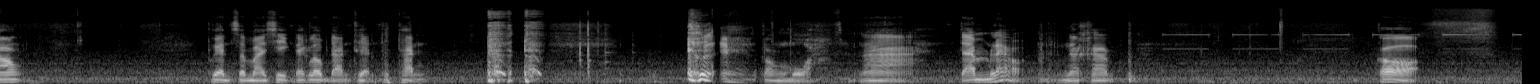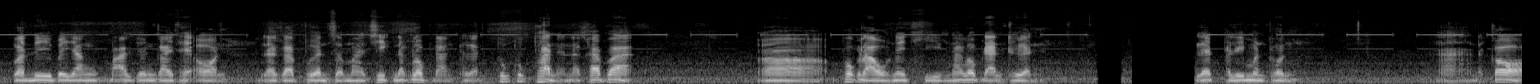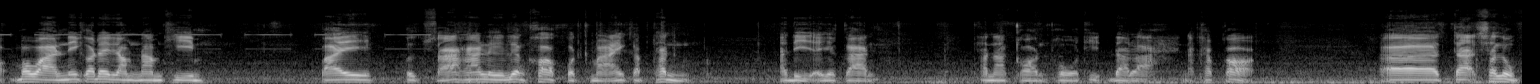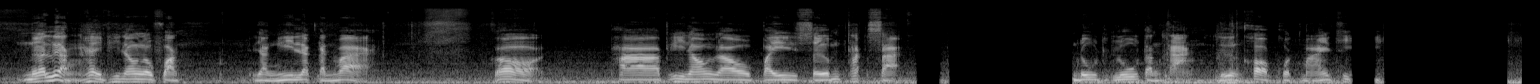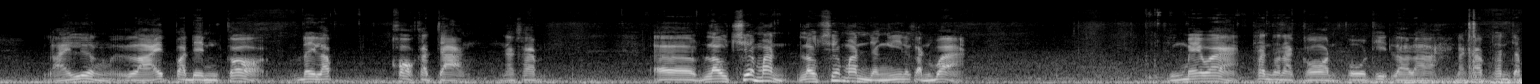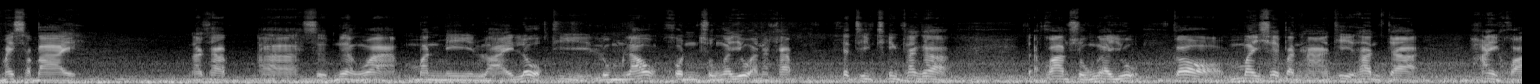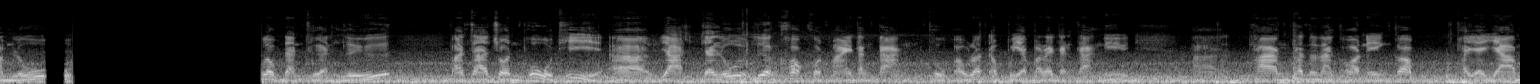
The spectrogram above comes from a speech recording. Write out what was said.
น้อง เพื่อนสมาชิกนักรบด่านเถื่อนทุกท่านกล้องมัวน่าจำแล้วนะครับ ก็วัสดีไปยังปากจังไกรไทยอ่อน และกับเพื่อนสมาชิกนักรบด่านเถื่อนทุกๆทท่านนะครับว่าอ่าพวกเราในทีมนักรบด่านเถื่อน และปริมณฑล อ่าแล้วก็เมื่อวานนี้ก็ได้นำนำทีม ไปปรึกษาหารือเรื่องข้อกฎหมายกับท่านอดีตอายการ ธนากรโพธิดารานะครับก็จะสรุปเนื้อเรื่องให้พี่น้องเราฟังอย่างนี้แล้วกันว่า ก็พาพี่น้องเราไปเสริมทักษะ ดูรู้ต่างๆ เรื่องข้อกฎหมายที่ หลายเรื่องหลายประเด็นก็ได้รับข้อกระจ่างนะครับเเราเชื่อมั่นเราเชื่อมั่นอย่างนี้แล้วกันว่า ถึงแม้ว่าท่านธนากรโพธิลาลานะครับ ท่านจะไม่สบายนะครับสืบเนื่องว่ามันมีหลายโรคที่ลุมเล้าคนสูงอายุนะครับจริงๆท่านก็แต่ความสูงอายุก็ไม่ใช่ปัญหาที่ท่านจะ ให้ความรู้ลบดันเถื่อน หรือประชาชนผู้ที่อยากจะรู้เรื่องข้อกฎหมายต่างๆ ถูกเอารัดเอาเปรียบอะไรต่างๆ นี้ทางพัฒนากรเองก็พยายาม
